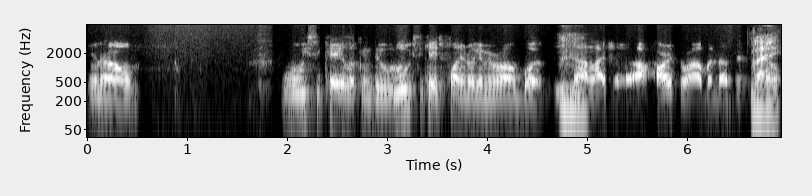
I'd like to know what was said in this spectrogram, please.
you know, Louis C.K. looking dude. Louis C.K.'s funny, don't get me wrong, but he's Mhm. not like a, a heartthrob or nothing. you Right.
